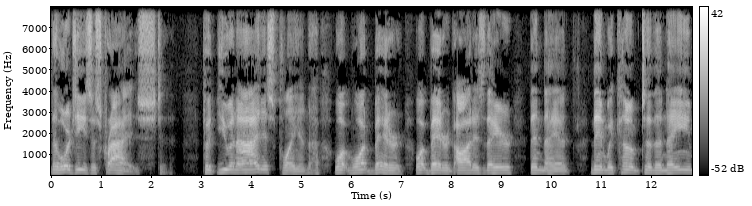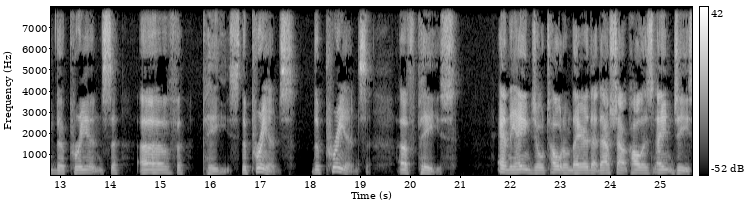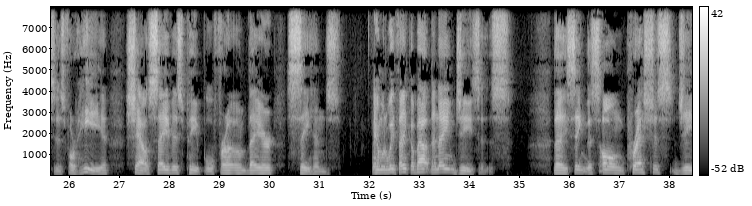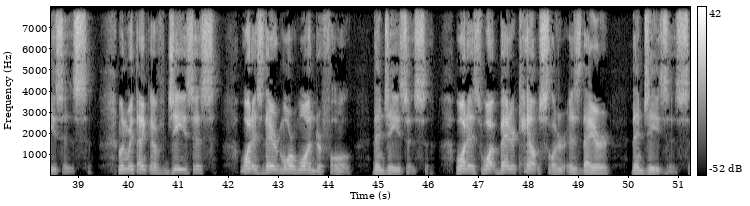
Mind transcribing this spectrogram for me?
the Lord Jesus Christ, put you and I in his plan. What what better what better God is there than that? Then we come to the name the Prince of Peace. The Prince, the Prince of Peace. And the angel told him there that thou shalt call his name Jesus, for he shall save his people from their sins. And when we think about the name Jesus, they sing the song Precious Jesus. When we think of Jesus, what is there more wonderful than Jesus? What is what better counselor is there than Jesus?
